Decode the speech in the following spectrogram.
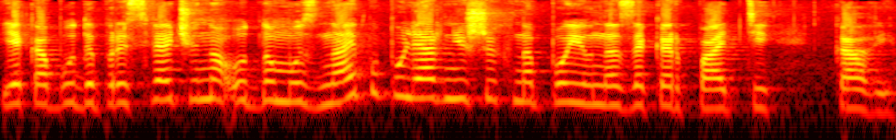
яка буде присвячена одному з найпопулярніших напоїв на Закарпатті – каві.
